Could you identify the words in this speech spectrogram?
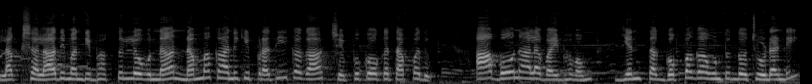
లక్షలాది మంది భక్తుల్లో ఉన్న నమ్మకానికి ప్రతీకగా చెప్పుకోక తప్పదు. ఆ బోనాల వైభవం ఎంత గొప్పగా ఉంటుందో చూడండి.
